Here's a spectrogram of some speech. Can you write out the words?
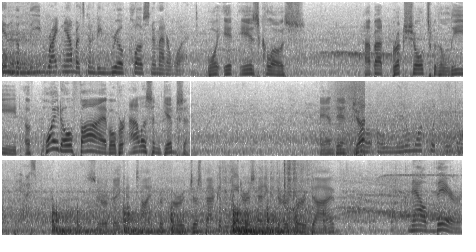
in the lead right now, but it's going to be real close no matter what. Boy, it is close. How about Brooke Schultz with a lead of 0.05 over Allison Gibson? And then just a little more quickly going past Brooke. Sarah Bacon tied for third, just back of the leaders, heading into her third dive. Now there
